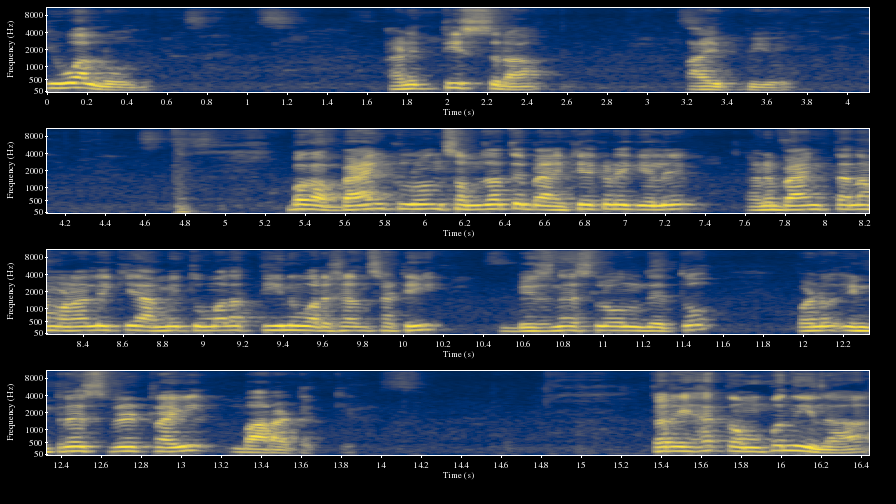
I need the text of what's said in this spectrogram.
किंवा लोन आणि तिसरा आय पी ओ बघा बँक लोन समजा ते बँकेकडे गेले आणि बँक त्यांना म्हणाले की आम्ही तुम्हाला तीन वर्षांसाठी बिझनेस लोन देतो पण इंटरेस्ट रेट राहील बारा टक्के. तर ह्या कंपनीला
